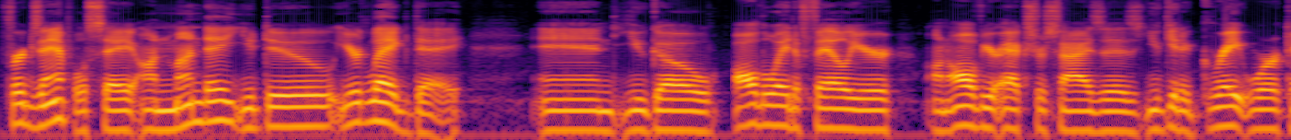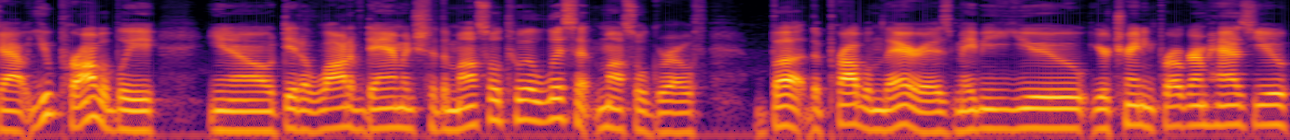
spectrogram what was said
for example, say on Monday you do your leg day and you go all the way to failure on all of your exercises, you get a great workout. You probably, you know, did a lot of damage to the muscle to elicit muscle growth. But the problem there is maybe you your training program has you,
